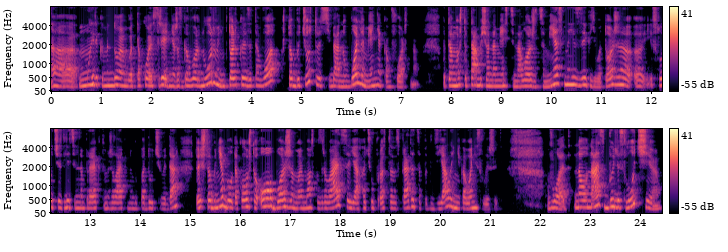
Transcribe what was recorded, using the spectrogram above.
а, мы рекомендуем вот такой средний разговорный уровень только из-за того, чтобы чувствовать себя, ну, более-менее комфортно. Потому что там еще на месте наложится местный язык, его тоже э, в случае с длительным проектом желательно бы подучивать, да, то есть чтобы не было такого, что, о, боже, мой мозг взрывается, я хочу просто спрятаться под одеяло и никого не слышать. Вот, но у нас были случаи,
